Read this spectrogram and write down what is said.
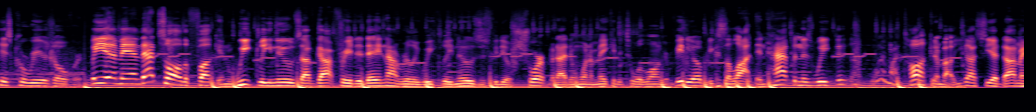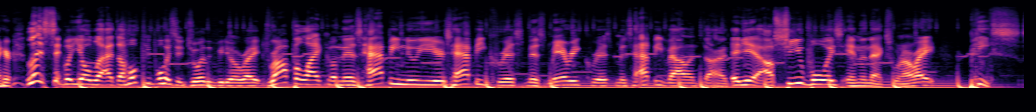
his career's over. But yeah, man, that's all the fucking weekly news I've got for you today. Not really weekly news. This video's short, but I didn't want to make it into a longer video because a lot didn't happen this week. What am I talking about? You guys see a diamond here. Listen, but yo, lads, I hope you boys enjoy the video, right? Drop a like on this. Happy New Year's, Happy Christmas, Merry Christmas, Happy Valentine's. And yeah, I'll see you boys in the next one, all right? Peace.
